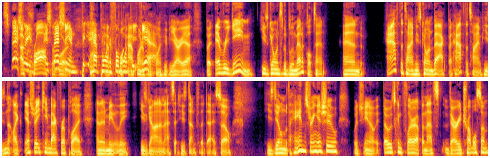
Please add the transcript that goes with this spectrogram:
Especially Across especially in p- half point or full po- point. half P- point or yeah. point PPR, yeah. But every game he's going to the blue medical tent, and half the time he's coming back, but half the time he's not. Like yesterday, he came back for a play, and then immediately he's gone, and that's it. He's done for the day. So he's dealing with a hamstring issue, which you know those can flare up, and that's very troublesome.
